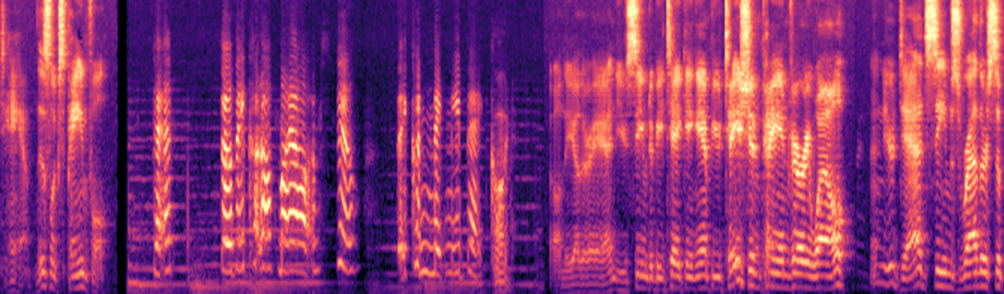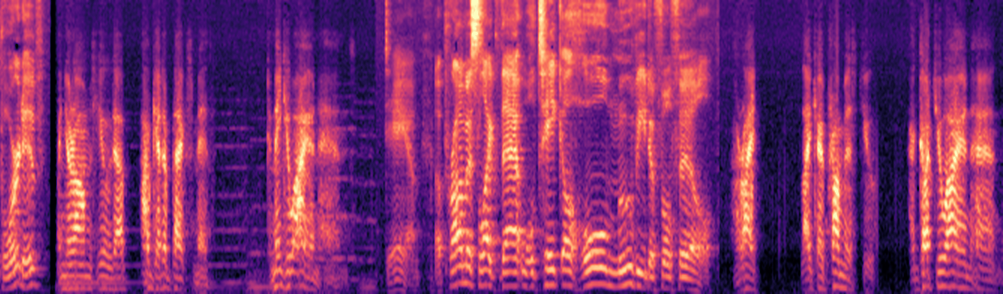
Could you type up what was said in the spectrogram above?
Damn, this looks painful. Dad, though they cut off my arm, still, they couldn't make me beg. Good. On the other hand, you seem to be taking amputation pain very well. And your dad seems rather supportive. When your arm's healed up, I'll get a blacksmith to make you iron hands. Damn, a promise like that will take a whole movie to fulfill. All right, like I promised you. I got you iron hands.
